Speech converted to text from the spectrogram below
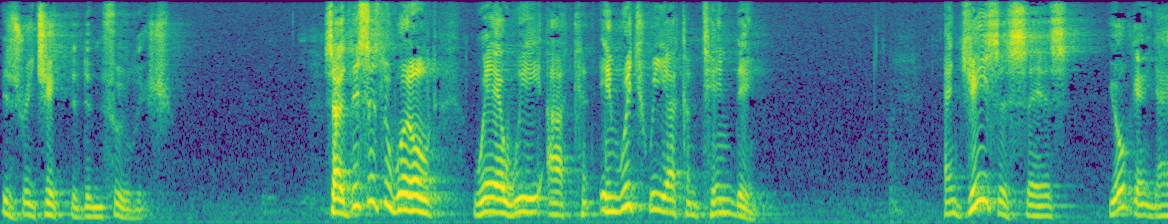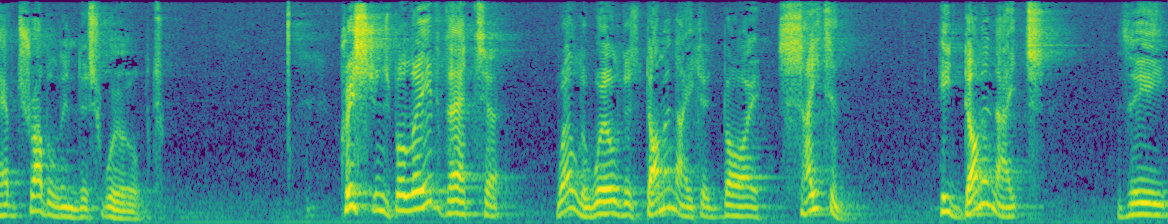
is rejected and foolish. So this is the world where we are in which we are contending. And Jesus says, you're going to have trouble in this world. Christians believe that uh, well, the world is dominated by Satan. He dominates the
